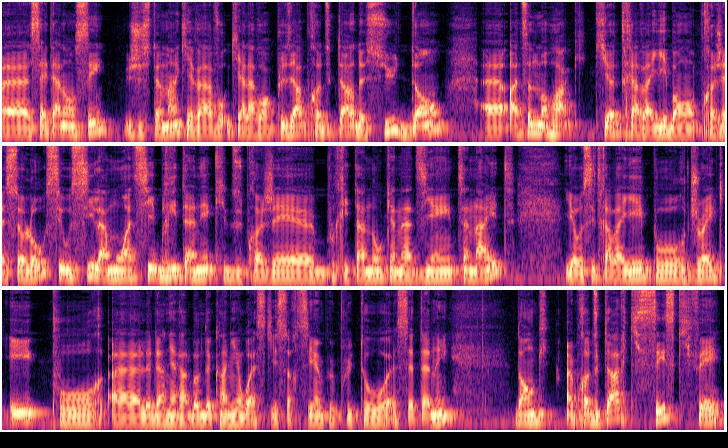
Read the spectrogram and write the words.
euh, ça a été annoncé justement qu'il y, allait avoir plusieurs producteurs dessus, dont euh, Hudson Mohawk, qui a travaillé, bon, projet solo. C'est aussi la moitié britannique du projet euh, britanno-canadien Tonight. Il a aussi travaillé pour Drake et pour euh, le dernier album de Kanye West qui est sorti un peu plus tôt cette année. Donc, un producteur qui sait ce qu'il fait.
